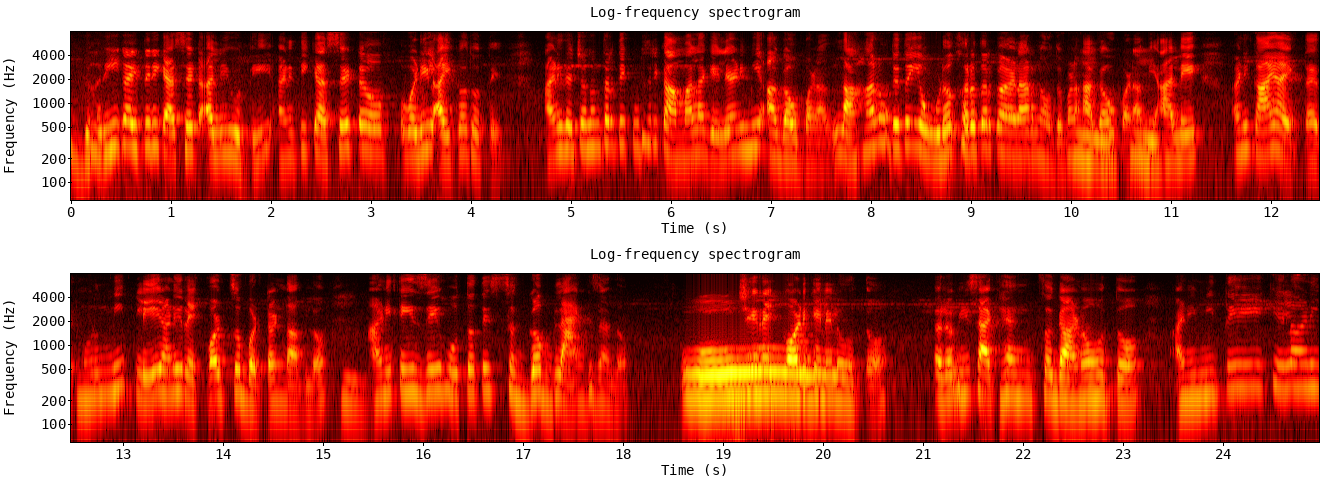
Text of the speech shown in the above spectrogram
घरी काहीतरी कॅसेट आली होती आणि ती कॅसेट वडील ऐकत होते आणि त्याच्यानंतर ते कुठेतरी कामाला गेले आणि मी आगाऊपणा लहान होते तर एवढं खरं तर कळणार नव्हतं पण आगाऊपणा मी. आले आणि काय ऐकतायत म्हणून मी प्ले आणि रेकॉर्डचं बटन दाबलं. आणि ते जे होतं ते सगळं ब्लँक झालं. जे रेकॉर्ड केलेलं होतं रवी साठ्यांचं गाणं होतं आणि मी ते केलं आणि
